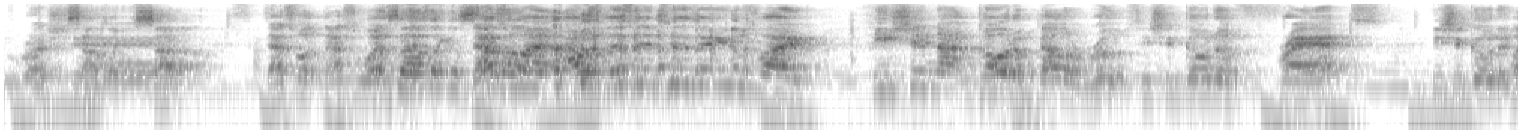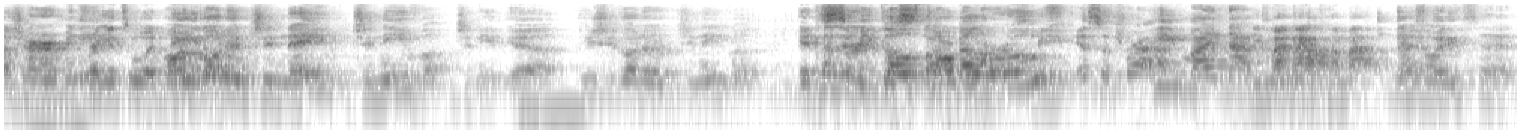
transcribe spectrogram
Russian. It sounds like a setup. That's what. That's what. That sounds like a setup. That's what I was listening to. This thing. He was like, he should not go to Belarus. He should go to France. He should go to Like, Germany. bring it to a or go to Geneva. Geneva. Geneva, yeah. He should go to Geneva. Because Insert if he goes to Belarus. It's a trap. he might not, He come, might not out. come out, That's yeah. what he said.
